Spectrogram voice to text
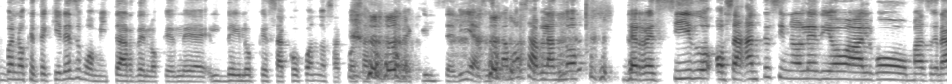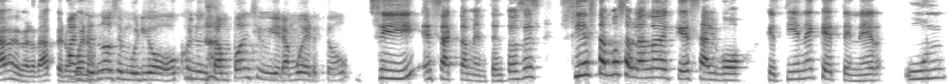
bueno, que te quieres vomitar de lo que le, de lo que sacó cuando sacó esa copa de 15 días. Estamos hablando de residuo, o sea, antes si no le dio algo más grave, ¿verdad? Pero antes no se murió con un tampón si hubiera muerto. Sí, exactamente. Entonces, sí estamos hablando de que es algo que tiene que tener un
